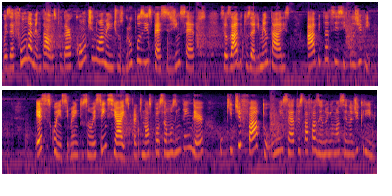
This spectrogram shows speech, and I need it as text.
pois é fundamental estudar continuamente os grupos e espécies de insetos, seus hábitos alimentares, hábitats e ciclos de vida. Esses conhecimentos são essenciais para que nós possamos entender o que de fato um inseto está fazendo em uma cena de crime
